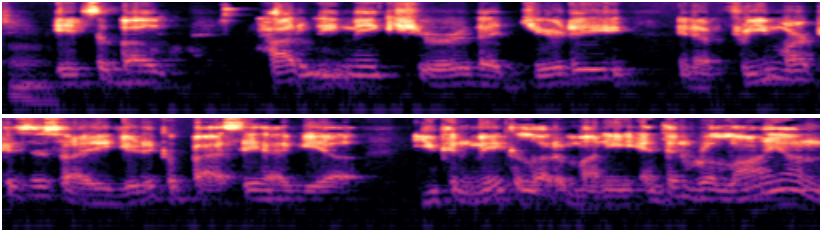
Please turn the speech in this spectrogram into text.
Hmm. It's about how do we make sure that jirde in a free market society jirde capacity hagya you can make a lot of money and then rely on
